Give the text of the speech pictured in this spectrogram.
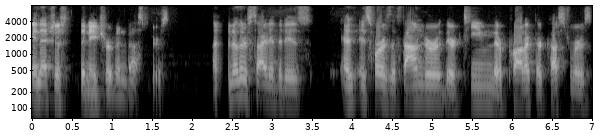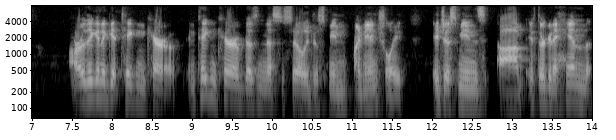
And that's just the nature of investors. Another side of it is as, as far as the founder, their team, their product, their customers, are they going to get taken care of? And taken care of doesn't necessarily just mean financially. It just means um, if they're going to hand the,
